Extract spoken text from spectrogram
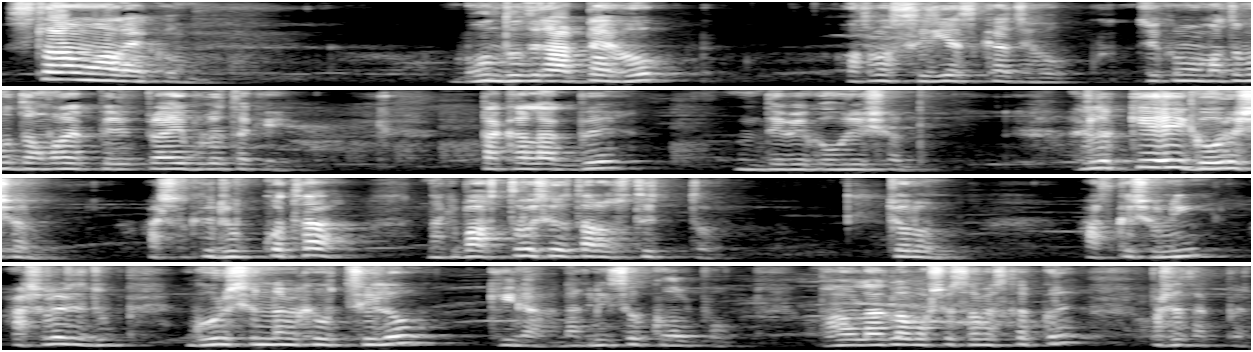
আসসালামু আলাইকুম। বন্ধুদের আড্ডায় হোক অথবা সিরিয়াস কাজে হোক যে কোনো মাঝে মধ্যে আমরা প্রায়- বলে থাকি, টাকা লাগবে, দেবে গৌরীশন আসলে কে এই গৌরীশন আসলে কি রূপকথা, নাকি বাস্তবে ছিল তার অস্তিত্ব? চলুন, আজকে শুনি, আসলে গৌরীশন নামে কেউ ছিল কি না, নাকি নিছক গল্প? ভালো লাগলে অবশ্যই সাবস্ক্রাইব করে পাশে থাকবেন।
